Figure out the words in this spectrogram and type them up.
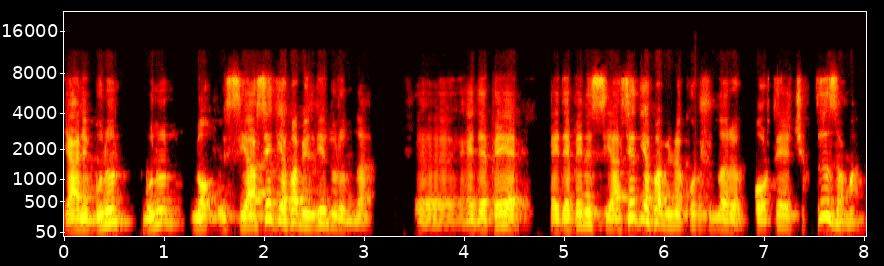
Yani bunun bunun no- siyaset yapabildiği durumda e, HDP'ye HDP'nin siyaset yapabilme koşulları ortaya çıktığı zaman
